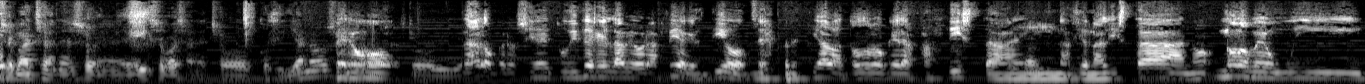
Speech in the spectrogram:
se basa en eso, él se basa en hechos cotidianos. Pero- en Claro, pero si tú dices en la biografía que el tío despreciaba todo lo que era fascista y nacionalista, no, no lo veo muy,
